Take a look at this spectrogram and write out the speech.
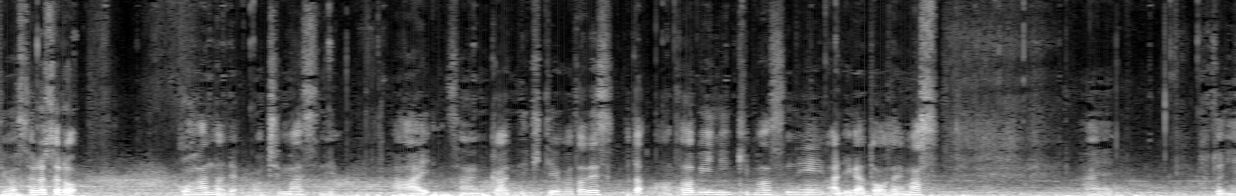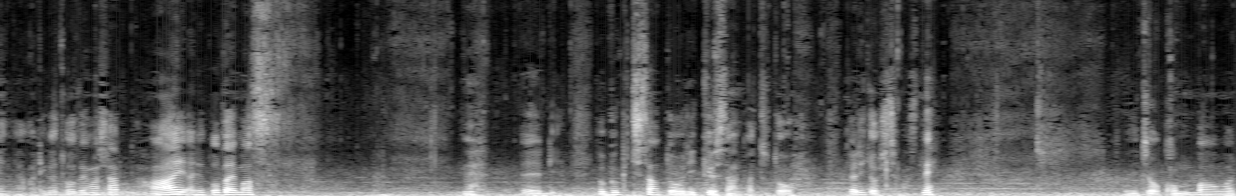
ではそろそろご飯なで落ちますね。はい。参加できている方です。また遊びに来ますね。ありがとうございます。はい。ことにありがとうございました。はい。ありがとうございます。ね。えー、信口さんと利休さんがちょっとやりとりしてますね。一応、こんばんは、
